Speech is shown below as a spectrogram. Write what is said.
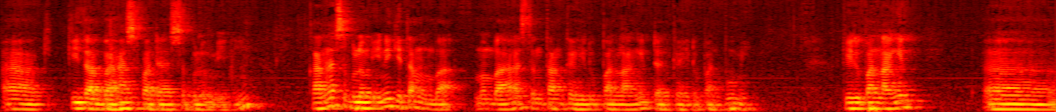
uh, kita bahas pada sebelum ini. Karena sebelum ini kita membahas tentang kehidupan langit dan kehidupan bumi. Kehidupan langit uh,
